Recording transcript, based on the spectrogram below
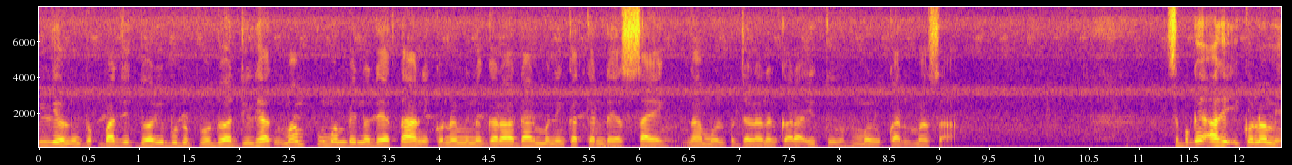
bilion untuk bajet 2022 dilihat mampu membina daya tahan ekonomi negara dan meningkatkan daya saing. Namun perjalanan ke arah itu memerlukan masa. Sebagai ahli ekonomi,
